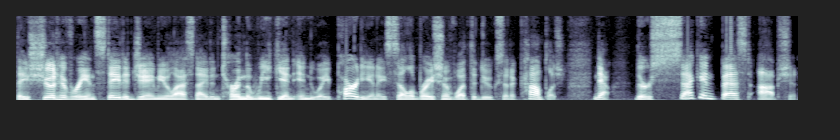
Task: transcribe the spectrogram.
They should have reinstated JMU last night and turned the weekend into a party and a celebration of what the Dukes had accomplished. Now, their second best option.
